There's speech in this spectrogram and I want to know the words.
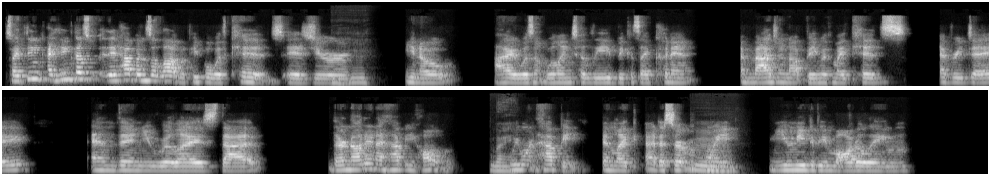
So I think, I think that's, it happens a lot with people with kids is you're, Mhm. you know, I wasn't willing to leave because I couldn't imagine not being with my kids every day. And then you realize that they're not in a happy home Right. we weren't happy and like at a certain Hmm. point you need to be modeling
